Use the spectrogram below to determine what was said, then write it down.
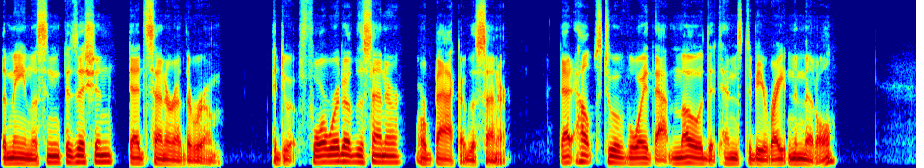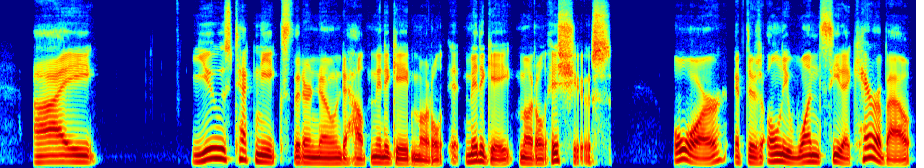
the main listening position dead center of the room. I do it forward of the center or back of the center. That helps to avoid that mode that tends to be right in the middle. I use techniques that are known to help mitigate modal mitigate modal issues. Or if there's only one seat I care about,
